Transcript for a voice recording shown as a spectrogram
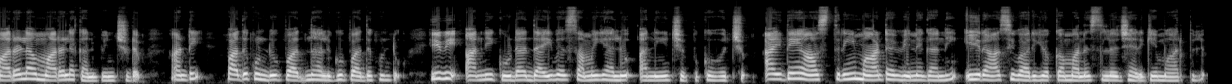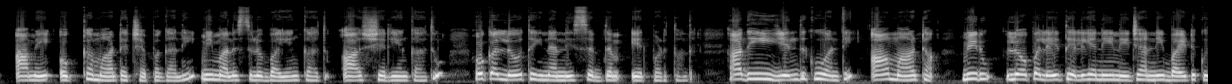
మరల మరల కనిపించడం అంటే పదకొండు పద్నాలుగు పదకొండు. ఇవి అన్నీ కూడా దైవ సమయాలు అని చెప్పుకోవచ్చు. అయితే ఆ స్త్రీ మాట వినగానే ఈ రాశి వారి యొక్క మనసులో జరిగే మార్పులు. ఆమె ఒక్క మాట చెప్పగానే మీ మనసులో భయం కాదు ఆశ్చర్యం కాదు ఒక లోతైన నిశ్శబ్దం ఏర్పడుతుంది. అది ఎందుకు అంటే ఆ మాట మీరు లోపలే తెలియని నిజాన్ని బయటకు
